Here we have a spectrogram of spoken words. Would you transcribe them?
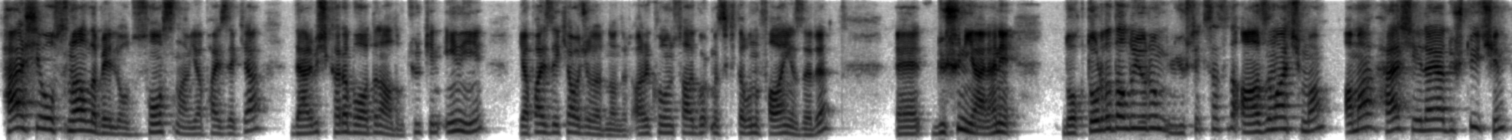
Her şey o sınavla belli oldu. Son sınav yapay zeka. Derviş Karaboğa'dan aldım. Türkiye'nin en iyi yapay zeka hocalarındandır. Arı kolonisi algoritması kitabının falan yazarı. Ee, düşün yani hani doktorda da alıyorum, yüksek lisansta da ağzımı açmam ama her şey el ayağa düştüğü için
